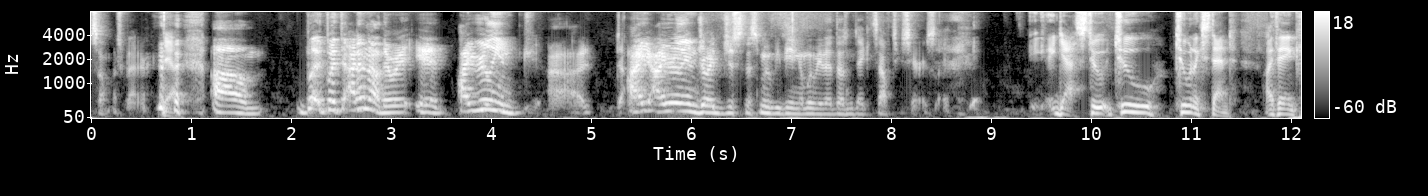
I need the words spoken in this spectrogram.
so much better. Yeah. um, but but I don't know. There were it. I really. Uh, I, I really enjoyed just this movie being a movie that doesn't take itself too seriously. yes, to to to an extent, I think.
